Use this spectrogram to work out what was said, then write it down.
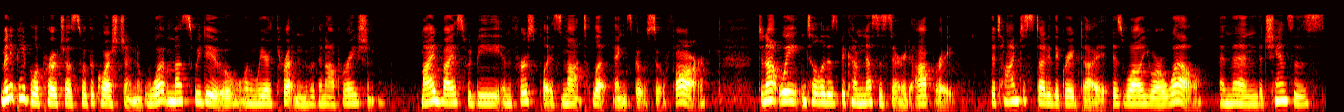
Many people approach us with the question What must we do when we are threatened with an operation? My advice would be, in the first place, not to let things go so far. Do not wait until it has become necessary to operate. The time to study the grape diet is while you are well, and then the chances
